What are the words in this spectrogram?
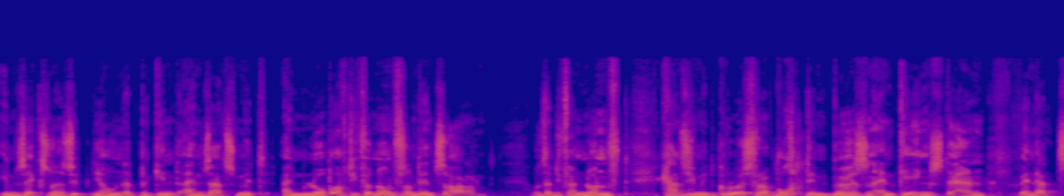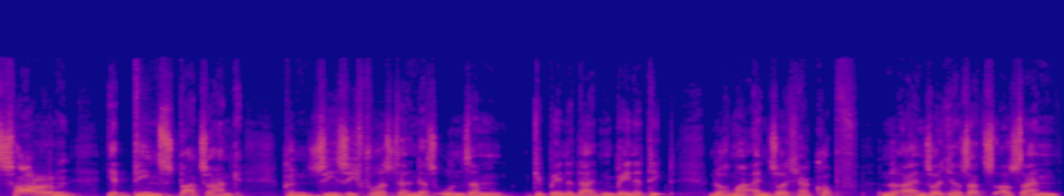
im 6. oder 7. Jahrhundert beginnt einen Satz mit einem Lob auf die Vernunft und den Zorn. Und sagt, die Vernunft kann sich mit größerer Wucht dem Bösen entgegenstellen, wenn der Zorn ihr dienstbar zur Hand geht. Können Sie sich vorstellen, dass unserem gebenedeiten Benedikt nochmal ein solcher Kopf, ein solcher Satz aus seinem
